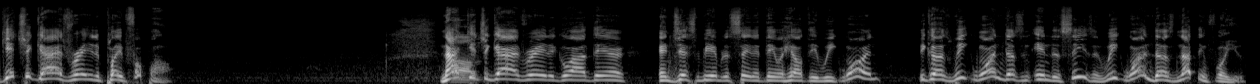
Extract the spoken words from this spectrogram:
get your guys ready to play football. Not Um, get your guys ready to go out there and just be able to say that they were healthy week one, because week one doesn't end the season. Week one does nothing for you.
